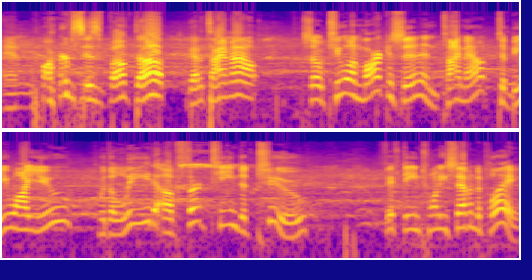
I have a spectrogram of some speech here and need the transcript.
and Haarms is bumped up. Got a timeout. So two on Markusson and timeout to BYU with a lead of 13 to 2. 15 27 to play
